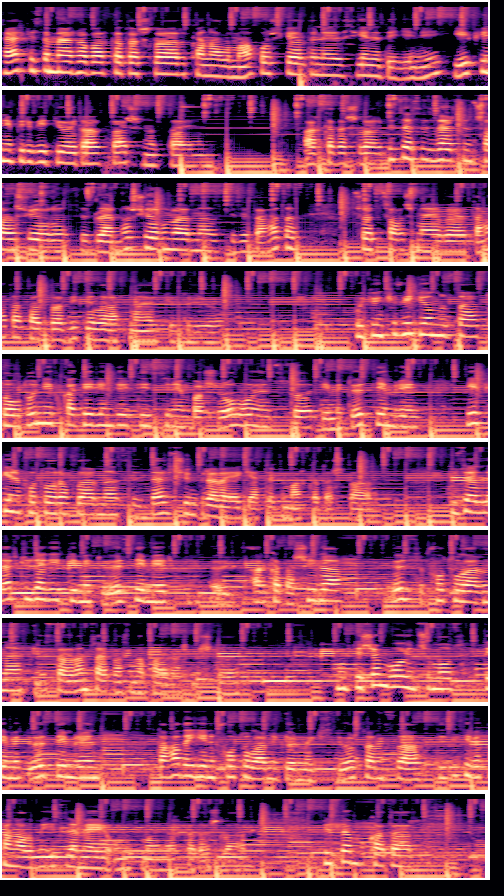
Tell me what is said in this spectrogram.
Herkese merhaba arkadaşlar kanalıma hoş geldiniz. Yine de yeni yepyeni bir videoyla karşınızdayım. Arkadaşlar biz de sizler için çalışıyoruz. Sizlerin hoş yorumlarınız bizi daha da çok çalışmaya ve daha da fazla videolar atmaya götürüyor. Bugünkü videomuzda Doğduğun Ev Kaderindir dizisinin başrol oyuncusu Demet Özdemir'in yepyeni fotoğraflarını sizler için bir araya getirdim arkadaşlar. Güzeller Güzeli Demet Özdemir e, arkadaşıyla öz fotolarını Instagram sayfasında paylaşmıştı. Muhteşem oyuncumuz Demet Özdemir'in daha da yeni fotolarını görmek istiyorsanız da Dizi TV kanalımı izlemeyi unutmayın arkadaşlar. Bizden bu kadar.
